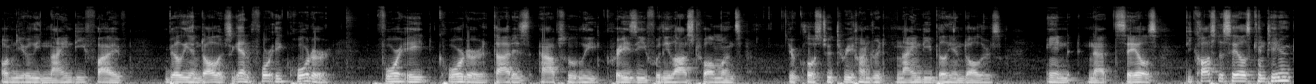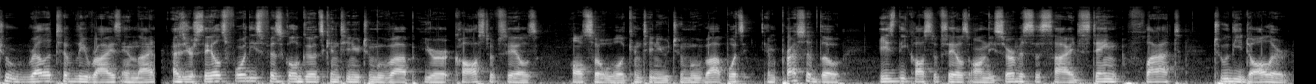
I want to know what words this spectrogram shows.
of nearly 95 billion dollars. Again, for a quarter, for a quarter, that is absolutely crazy. For the last 12 months, you're close to 390 billion dollars in net sales. The cost of sales continuing to relatively rise in line. As your sales for these physical goods continue to move up, your cost of sales also will continue to move up. What's impressive though is the cost of sales on the services side staying flat to the dollar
